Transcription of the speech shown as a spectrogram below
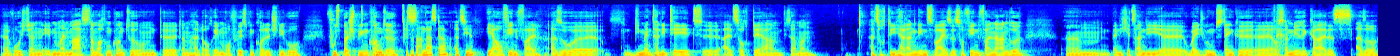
äh, wo ich dann eben meinen Master machen konnte und äh, dann halt auch eben auf höchstem College-Niveau Fußball spielen konnte. Cool. Ist es anders da als hier? Ja, auf jeden Fall. Also äh, die Mentalität äh, als auch der, wie sagt man, als auch die Herangehensweise ist auf jeden Fall eine andere. Ähm, wenn ich jetzt an die äh, Wage Rooms denke äh, aus Amerika, das also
